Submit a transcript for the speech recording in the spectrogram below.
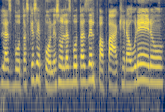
las botas que se pone son las botas del papá que era obrero,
